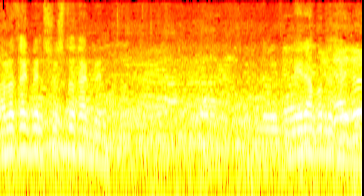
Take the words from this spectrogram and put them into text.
ভালো থাকবেন সুস্থ থাকবেন। নিরাপদে থাকবেন।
